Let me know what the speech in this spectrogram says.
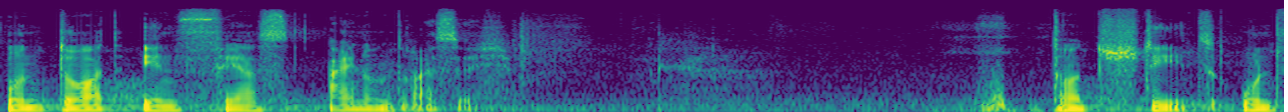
und dort in Vers 31. Dort steht, und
